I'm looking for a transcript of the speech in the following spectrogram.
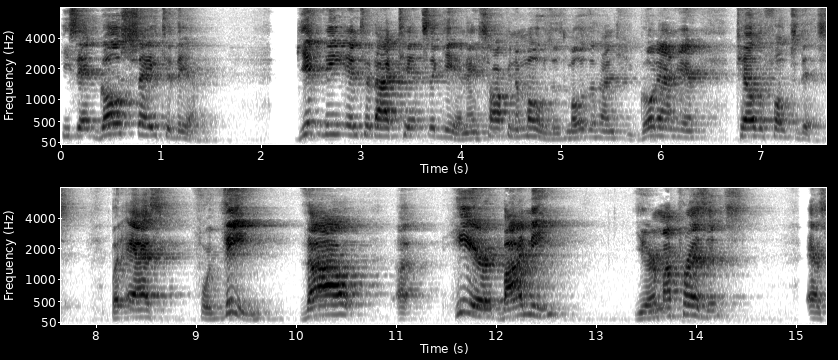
He said, Go say to them, Get thee into thy tents again. And he's talking to Moses. Moses, I need you go down here, tell the folks this. But as for thee, Thou uh, here by me, you're in my presence, as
